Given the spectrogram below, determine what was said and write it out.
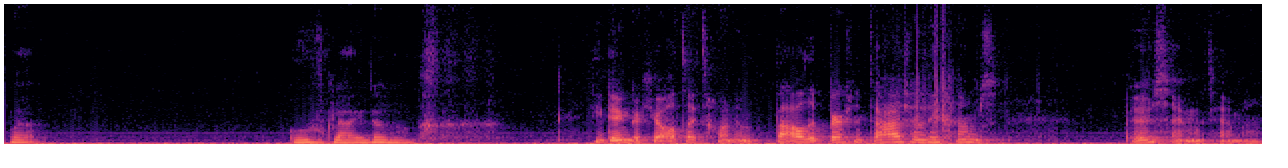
Maar hoe verklaar je dat dan? Ik denk dat je altijd gewoon een bepaalde percentage lichaamsbewustzijn moet hebben.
